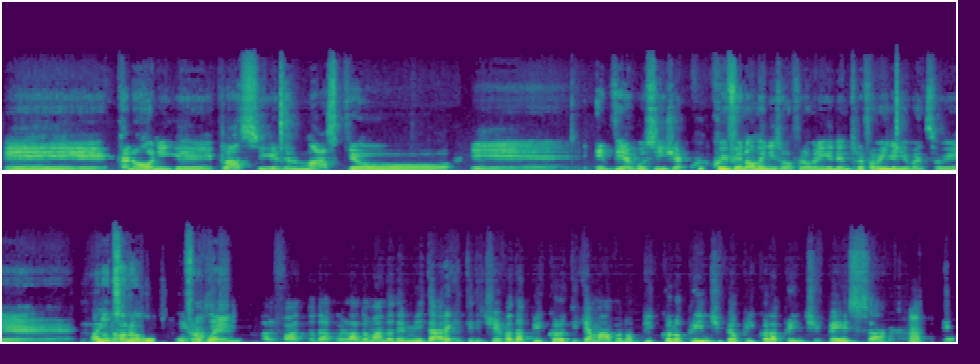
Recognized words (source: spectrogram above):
eh, canoniche, classiche del maschio e, e via così. Cioè, que- quei fenomeni sono fenomeni che dentro le famiglie io penso che Ma io non no, sono così frequenti. Dal fatto da quella domanda del militare che ti diceva da piccolo ti chiamavano piccolo principe o piccola principessa. Ah. E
